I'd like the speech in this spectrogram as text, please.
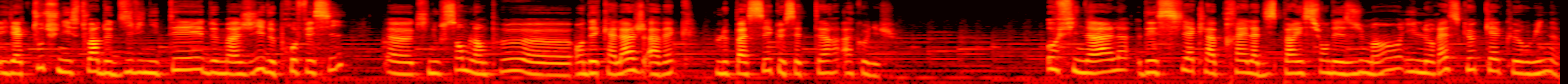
il y a toute une histoire de divinité, de magie, de prophétie euh, qui nous semble un peu euh, en décalage avec le passé que cette terre a connu. Au final, des siècles après la disparition des humains, il ne reste que quelques ruines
